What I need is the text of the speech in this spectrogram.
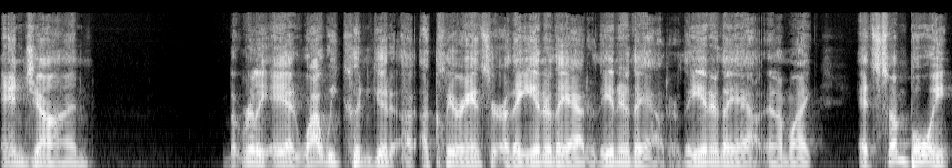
and John, but really Ed, why we couldn't get a, a clear answer. Are they in or they out? Are they in or they out? Are they in or they out? And I'm like, at some point,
